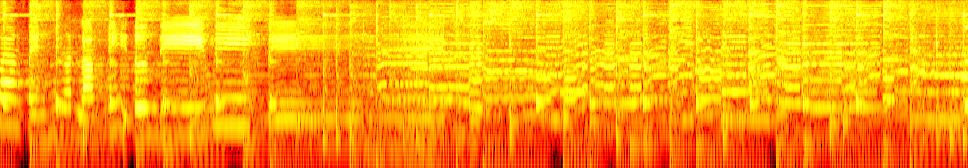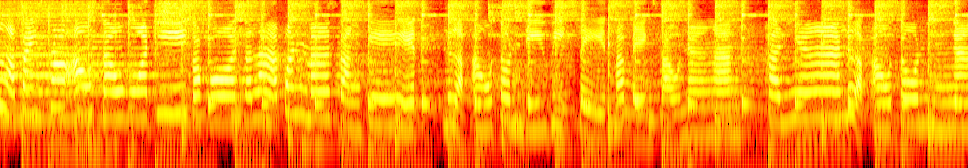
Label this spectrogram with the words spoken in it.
สร้างแปลงเฮือนหลังนี้ตึงดีวิเศษเมื่อไปเศร้าเอาเสาหัวที่ก็ขอสลาปนมา อกเอาต้นดีวิเศษมาแปลงเสานางพันยาเลือกเอาต้นงา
